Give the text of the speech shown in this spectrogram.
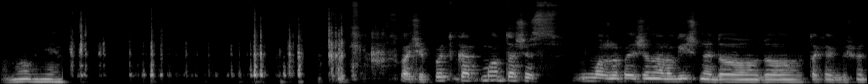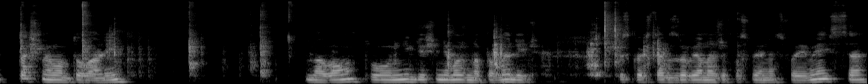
ponownie. Słuchajcie, płytka, montaż jest, można powiedzieć, analogiczny do, do tak jakbyśmy taśmę montowali nową. Tu nigdzie się nie można pomylić. Wszystko jest tak zrobione, że pasuje na swoje miejsce.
